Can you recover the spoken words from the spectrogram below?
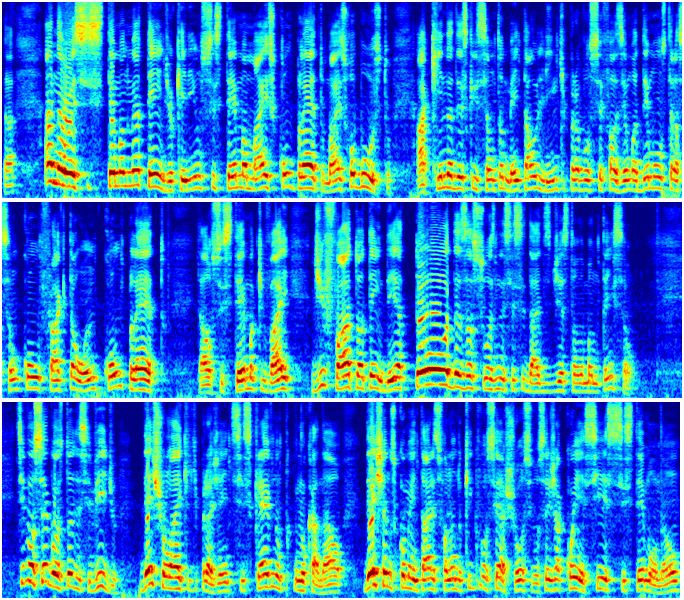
Tá? Ah, não, esse sistema não me atende, eu queria um sistema mais completo, mais robusto. Aqui na descrição também está o link para você fazer uma demonstração com o Fractal One completo. Tá? O sistema que vai, de fato, atender a todas as suas necessidades de gestão da manutenção. Se você gostou desse vídeo, deixa o like aqui pra gente, se inscreve no, no canal, deixa nos comentários falando o que, que você achou, se você já conhecia esse sistema ou não,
